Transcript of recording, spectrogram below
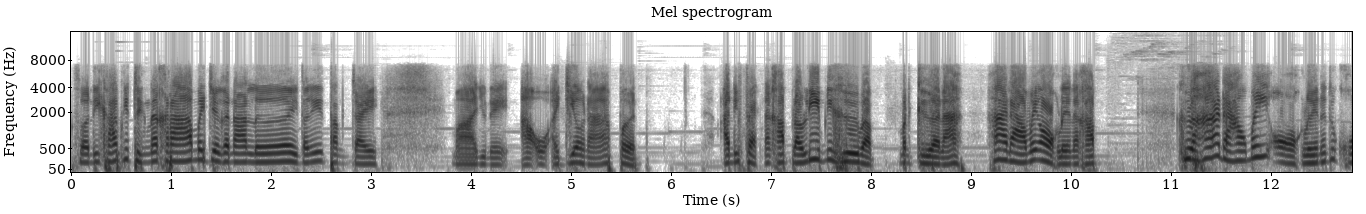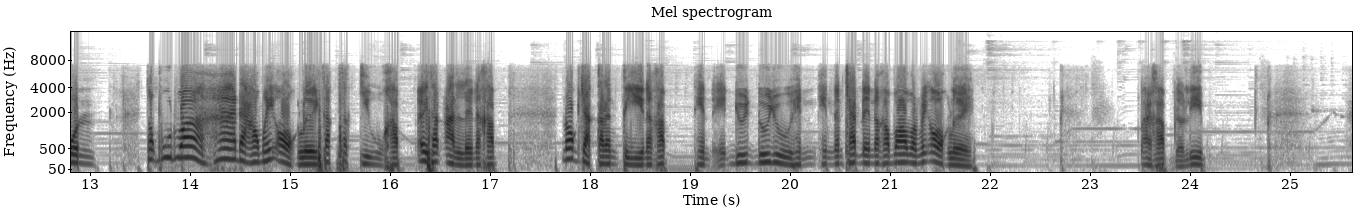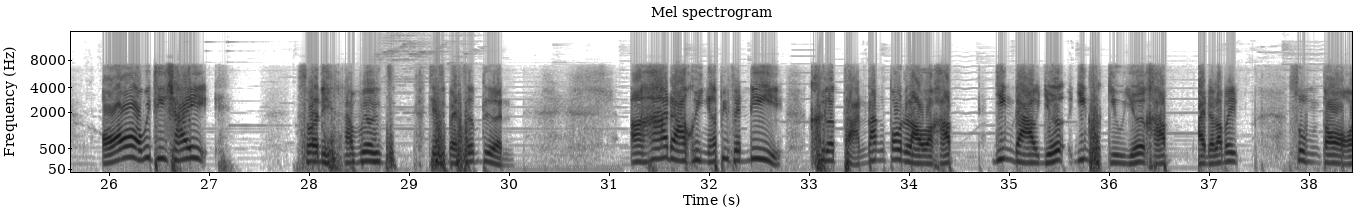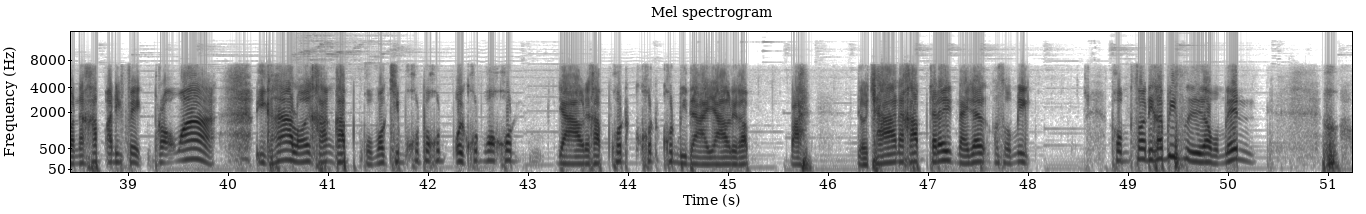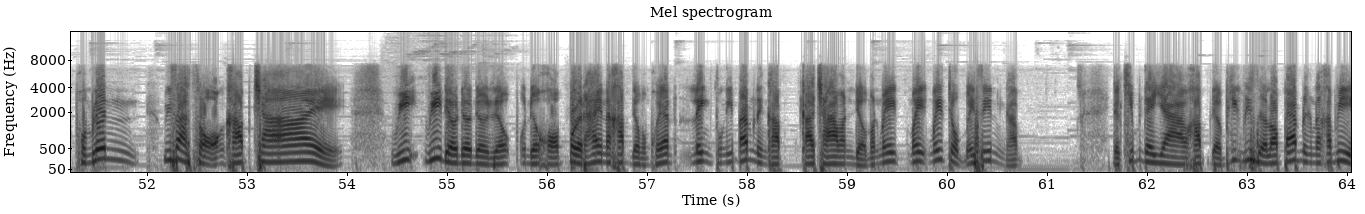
สวัสดีครับคิดถึงนะครับ ไม่เจอกันนานเลย ตอนนี้ทำใจมาอยู่ใน RO Ideal นะ เปิด Artifact นะครับ เรารีบนี่คือแบบมันเกลือนะห้าดาวไม่ออกเลยนะครับ คือห้าดาวไม่ออกเลยนะทุกคน ต้องพูดว่าห้าดาวไม่ออกเลยสักสกิลครับเอ้ยสักอันเลยนะครับ นอกจากการันตีนะครับเห็นเห็นดูดูอยู่เห็นเห็นกันชัดเลยนะครับว่ามันไม่ออกเลยนะครับ เดี๋ยวรีบ อ๋อ วิธีใช้ สวัสดีครับเวลเจ็ดสิบแปดเซิร์ฟเดือนอ่าห้าดาวคืออย่างนี้ครับพี่เฟดดี้คือเราฐานตั้งต้นเราอะครับ ยิ่งดาวเยอะ ยิ่งสกิลเยอะครับอะเดี๋ยวเราไปสุ่มต่อนะครับอันดิเฟกเพราะว่าอีกห้าร้อยครั้งครับ ผมว่าคลิปโคตรโคตรโอ้ยโคตรโคตร ยาวเลยครับโคตรโคตรโคตรบิดายาวเลยครับไปเดี๋ยวช้านะครับ จะได้ไหนจะผสมอีก ผมสวัสดีครับพี่เสือผมเล่น ผมเล่นวิสาสองครับ ใช่วิวิเดี๋ยวเดี๋ยวเดี๋ยวเดี๋ยวเดี๋ยวขอเปิดให้นะครับ เดี๋ยวผมขออนุญาตเร่งตรงนี้แป๊บหนึ่งครับ กาชามันเดี๋ยวมันไม่ไม่ไม่จบไม่สิ้นครับ เดี๋ยวคลิปมันจะยาวครับ เดี๋ยวพี่พี่เสือรอแป๊บหนึ่งนะครับพี่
